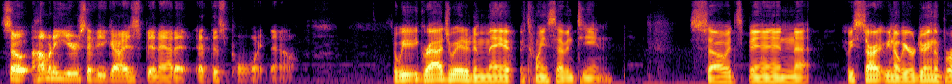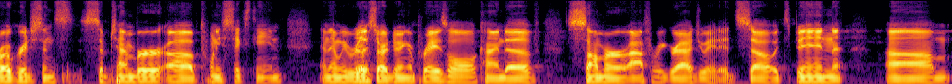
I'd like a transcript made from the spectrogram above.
So, how many years have you guys been at it at this point now? So we graduated in May of 2017. So it's been we started, you know, we were doing the brokerage since September of 2016, and then we really started doing appraisal kind of summer after we graduated. So it's been, um,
